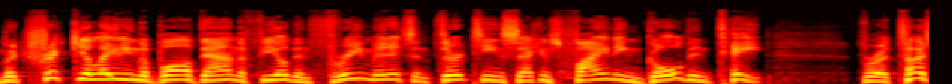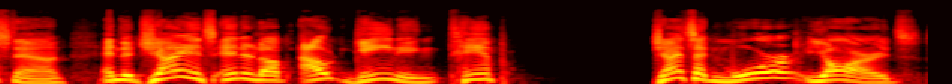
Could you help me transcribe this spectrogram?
matriculating the ball down the field in three minutes and 13 seconds, finding Golden Tate for a touchdown. And the Giants ended up outgaining Tampa. Giants had more yards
